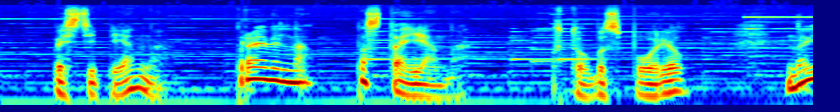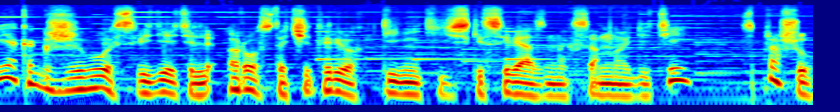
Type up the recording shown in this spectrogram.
– постепенно, правильно, постоянно. Кто бы спорил. Но я, как живой свидетель роста четырех генетически связанных со мной детей, спрошу,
